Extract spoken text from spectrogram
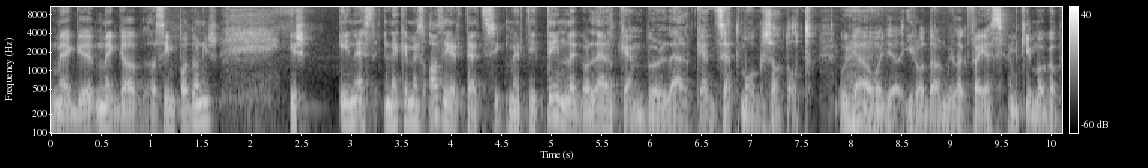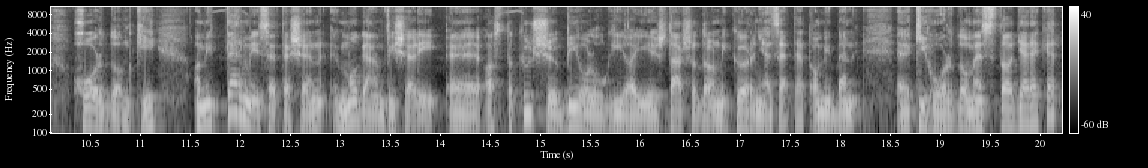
meg, meg a, a színpadon is, és én ezt, nekem ez azért tetszik, mert itt tényleg a lelkemből lelkedzett magzatot, ugye, mm. ahogy irodalmilag fejezem ki magam, hordom ki, ami természetesen magán viseli e, azt a külső biológiai és társadalmi környezetet, amiben e, kihordom ezt a gyereket,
